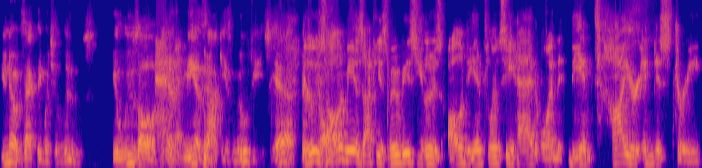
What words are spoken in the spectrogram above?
you know exactly what you lose. You lose all of Anime. Miyazaki's movies. Yeah, You lose gone. all of Miyazaki's movies. You lose all of the influence he had on the entire industry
